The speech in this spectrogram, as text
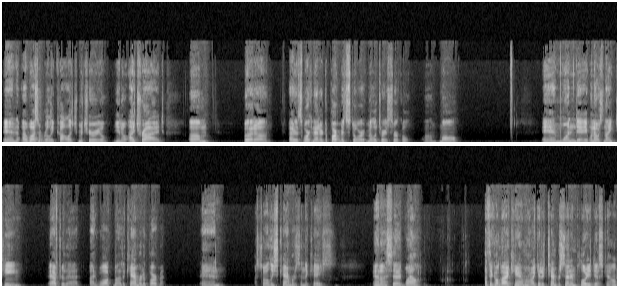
and I wasn't really college material. You know, I tried, um, but uh, I was working at a department store at Military Circle um, Mall, and one day when I was 19, after that, I walked by the camera department, and I saw all these cameras in the case, and I said, "Wow." I think I'll buy a camera. I get a 10% employee discount.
